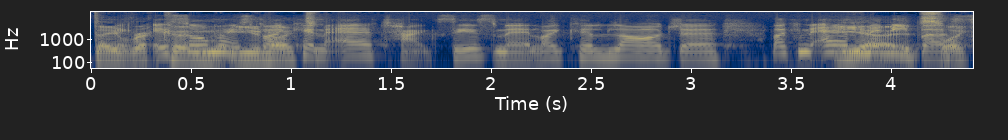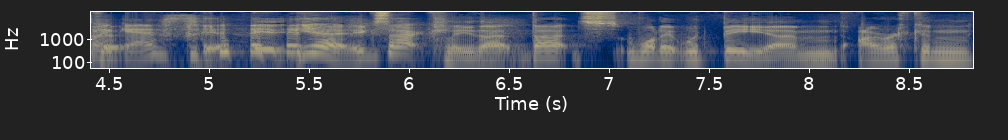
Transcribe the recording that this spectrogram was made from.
they reckon it's almost United... like an air taxi, isn't it? Like a larger, like an air yeah, minibus, like I a, guess. it, it, yeah, exactly. That that's what it would be. Um, I reckon.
